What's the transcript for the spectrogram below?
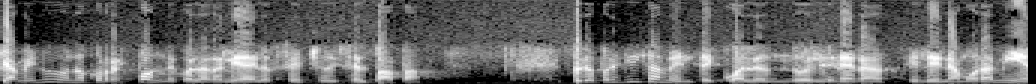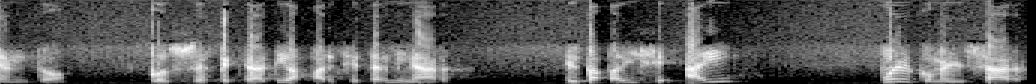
que a menudo no corresponde con la realidad de los hechos, dice el Papa. Pero precisamente cuando el enamoramiento con sus expectativas parece terminar, el Papa dice, ahí puede comenzar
